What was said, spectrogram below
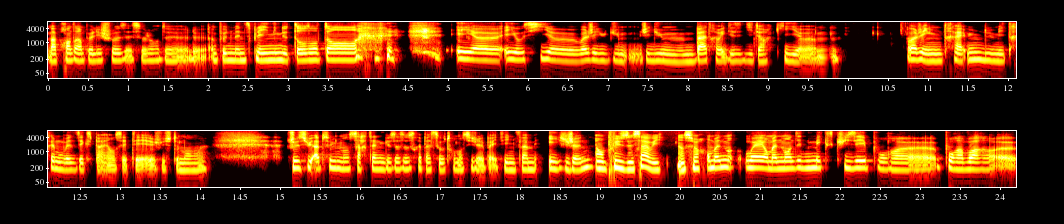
m'apprendre un peu les choses, ce genre de, de, un peu de mansplaining de temps en temps. et, euh, et aussi, euh, ouais, j'ai eu j'ai dû me battre avec des éditeurs qui, ouais, j'ai une très, une de mes très mauvaises expériences était justement. je suis absolument certaine que ça se serait passé autrement si j'avais pas été une femme et jeune. En plus de ça, oui, bien sûr. On m'a, ouais, on m'a demandé de m'excuser pour pour avoir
